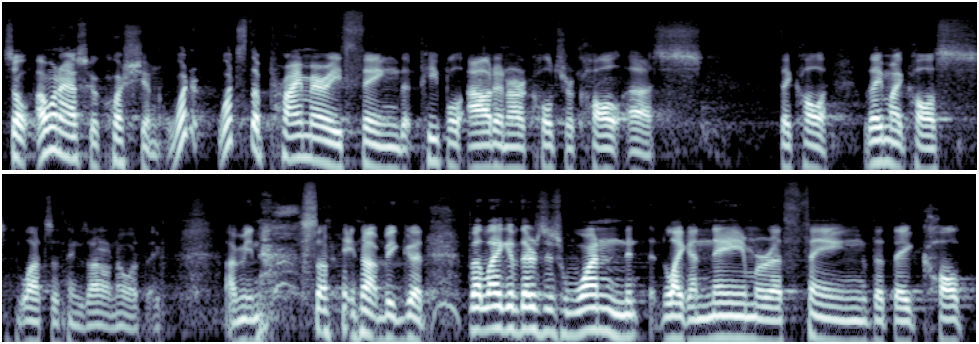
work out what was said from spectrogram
So I want to ask a question. What, what's the primary thing that people out in our culture call us? They call they might call us lots of things. I don't know what they, I mean, some may not be good. But like if there's just one, like a name or a thing that they call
